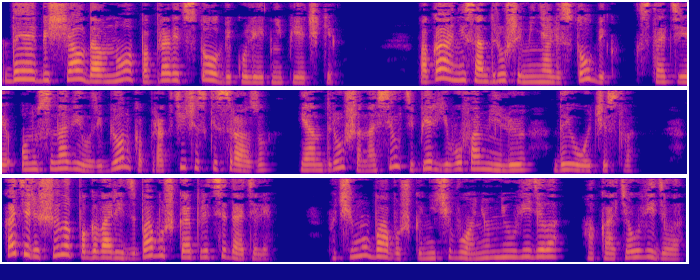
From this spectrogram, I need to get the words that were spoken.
Да и обещал давно поправить столбик у летней печки. Пока они с Андрюшей меняли столбик, кстати, он усыновил ребенка практически сразу, и Андрюша носил теперь его фамилию, да и отчество. Катя решила поговорить с бабушкой о председателе. Почему бабушка ничего о нем не увидела, а Катя увидела?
